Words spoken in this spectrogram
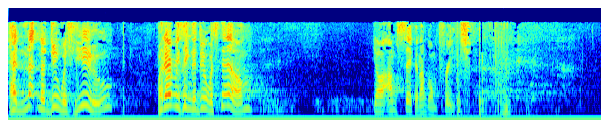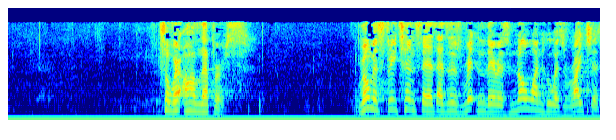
had nothing to do with you, but everything to do with him, y'all, I'm sick and I'm going to preach. So we're all lepers. Romans 3:10 says, as it is written, there is no one who is righteous,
